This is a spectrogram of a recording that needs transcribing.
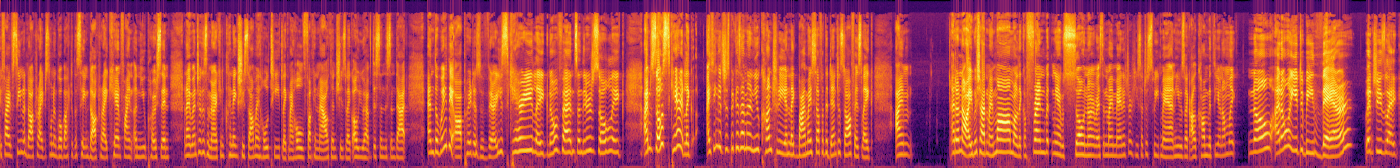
if I've seen a doctor, I just want to go back to the same doctor. I can't find a new person. And I went to this American clinic. She saw my whole teeth, like my whole fucking mouth, and she's like, "Oh, you have this and this and that." And the way they operate is very scary. Like, no offense, and they're so like, I'm so scared. Like, I think it's just because I'm in a new country and like by myself at the dentist office. Like, I'm I don't know. I wish I had my mom or like a friend with me. I was so nervous. And my manager, he's such a sweet man. He was like, I'll come with you. And I'm like, no, I don't want you to be there when she's like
